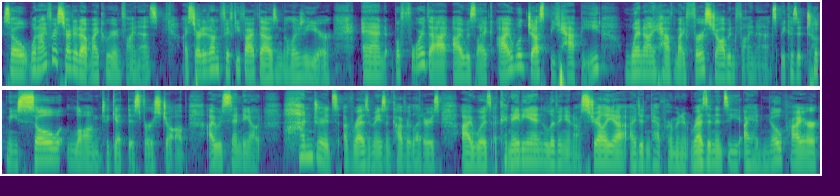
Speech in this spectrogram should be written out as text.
So, when I first started out my career in finance, I started on $55,000 a year. And before that, I was like, I will just be happy when I have my first job in finance because it took me so long to get this first job. I was sending out hundreds of resumes and cover letters. I was a Canadian living in Australia. I didn't have permanent residency. I had no prior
